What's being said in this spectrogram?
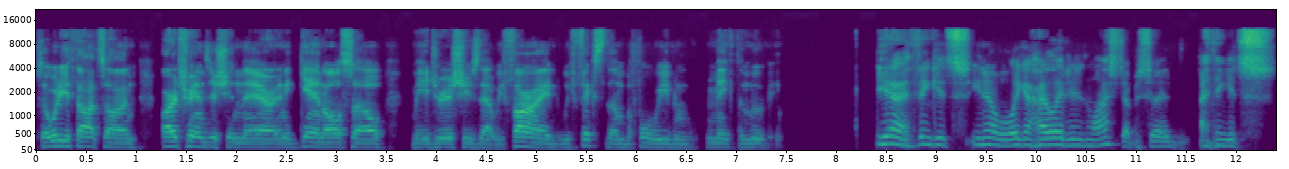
So, what are your thoughts on our transition there? And again, also major issues that we find, we fix them before we even make the movie. Yeah, I think it's, you know, like I highlighted in the last episode, I think it's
